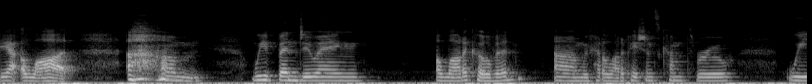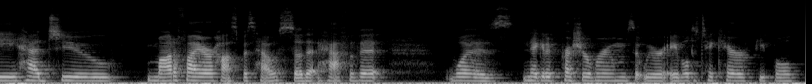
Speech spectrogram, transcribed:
yeah, a lot. Um, we've been doing a lot of COVID. Um, we've had a lot of patients come through. We had to modify our hospice house so that half of it was negative pressure rooms that we were able to take care of people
